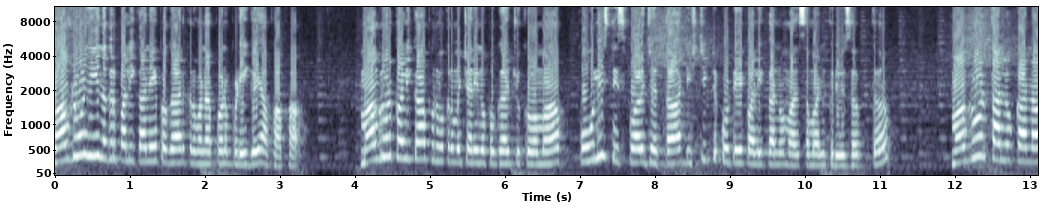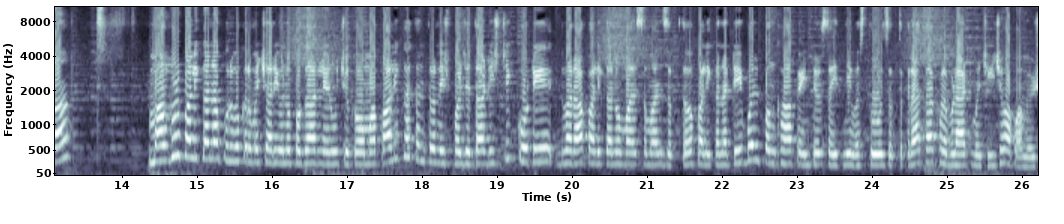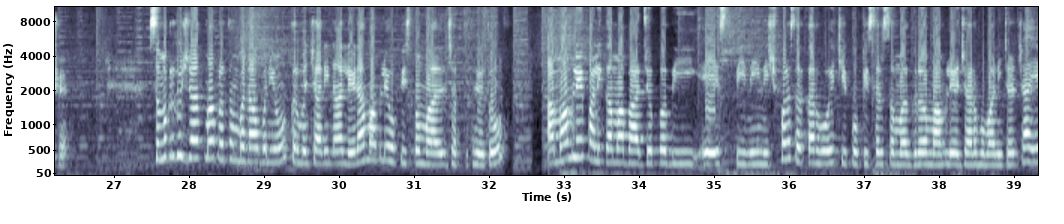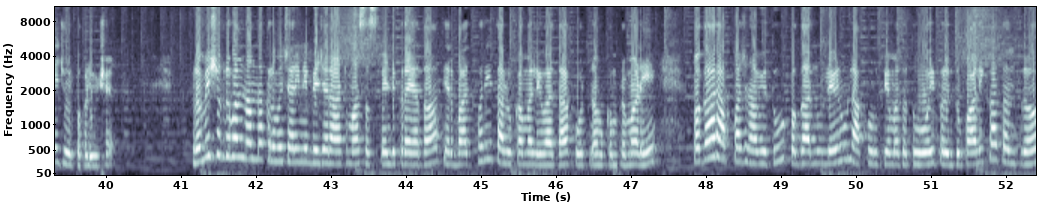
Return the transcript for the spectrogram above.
માંગરોળની નગરપાલિકાને પગાર કરવાના પણ પડી ગયા ફાફા. માંગરોળ પાલિકા પૂર્વ કર્મચારીનો પગાર ચૂકવવામાં પોલીસ નિષ્ફળ જતા ડિસ્ટ્રિક્ટ કોર્ટે પાલિકાનો માલસામાન કર્યો જપ્ત. માંગરોળ તાલુકાના માંગરોળ પાલિકાના પૂર્વ કર્મચારીઓનો પગાર લેણું ચૂકવવામાં પાલિકા તંત્ર નિષ્ફળ જતા ડિસ્ટ્રિક્ટ કોર્ટે દ્વારા પાલિકાનો માલસામાન જપ્ત. પાલિકાના ટેબલ, પંખા પેન્ટર સહિતની વસ્તુઓ જપ્ત કરાતા ખળભળાટ મચી જવા પામ્યો છે. સમગ્ર ગુજરાતમાં પ્રથમ બનાવ બન્યો. કર્મચારીના લેણા મામલે ઓફિસનો માલ જપ્ત થયો હતો. આ મામલે પાલિકામાં ભાજપ, બીએસપીની નિષ્ફળ સરકાર હોય, ચીફ ઓફિસર સમગ્ર મામલે અજાણ હોવાની ચર્ચાએ જોર પકડ્યું છે. રમેશ અગ્રવાલ નામના કર્મચારીને બે હજાર આઠમાં સસ્પેન્ડ કરાયા હતા. ત્યારબાદ ફરી તાલુકામાં લેવાતા કોર્ટના હુકમ પ્રમાણે પગાર આપવા જણાવ્યું હતું. પગારનું લેણું લાખો રૂપિયામાં થતું હોય, પરંતુ પાલિકા તંત્ર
